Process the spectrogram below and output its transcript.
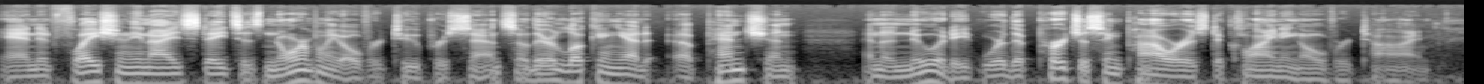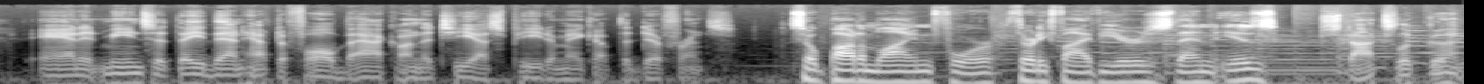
And inflation in the United States is normally over 2%. So they're looking at a pension, an annuity, where the purchasing power is declining over time. And it means that they then have to fall back on the TSP to make up the difference. So, bottom line for 35 years then is stocks look good.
